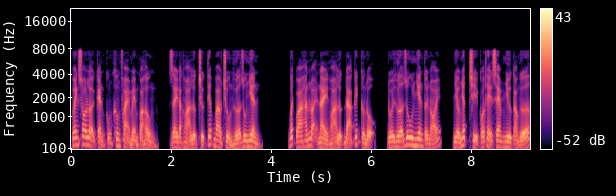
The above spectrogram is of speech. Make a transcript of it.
với anh so lợi kèn cũng không phải mềm quả hồng dây đặc hỏa lực trực tiếp bao trùm hứa du nhiên. Bất quá hắn loại này hỏa lực đả kích cường độ, đối hứa du nhiên tới nói, nhiều nhất chỉ có thể xem như cào ngứa.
